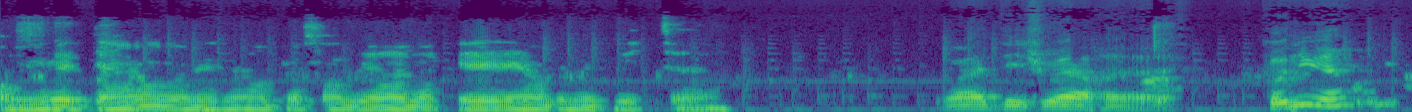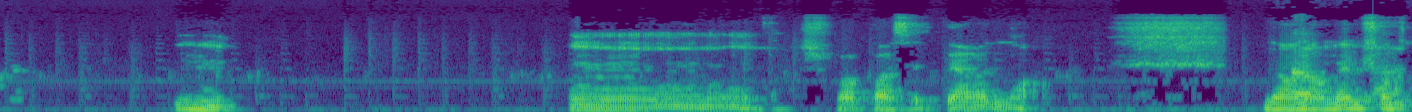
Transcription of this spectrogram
De terrain, on est là en plaçant et Makelele en 2008. euh. Ouais, des joueurs euh, connus, hein. Hmm. Hmm, Je vois pas cette période, non. Non, non, même champion.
